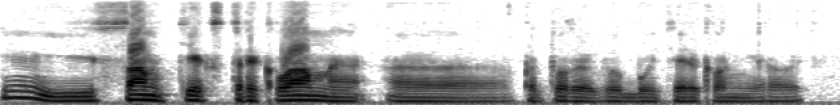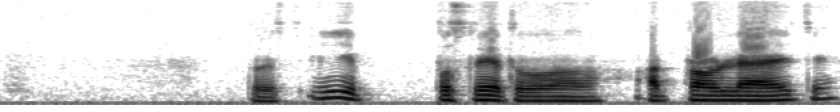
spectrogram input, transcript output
и, и сам текст рекламы, э, который вы будете рекламировать. То есть и после этого отправляете.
